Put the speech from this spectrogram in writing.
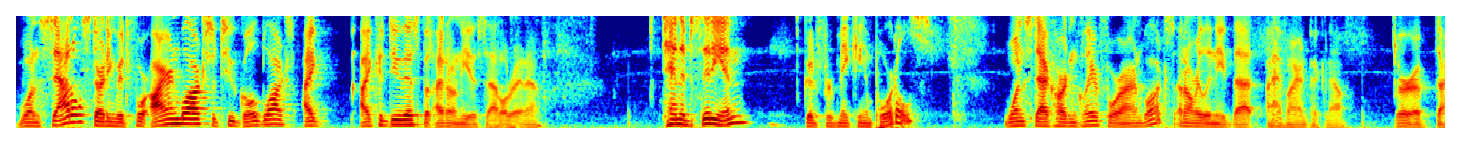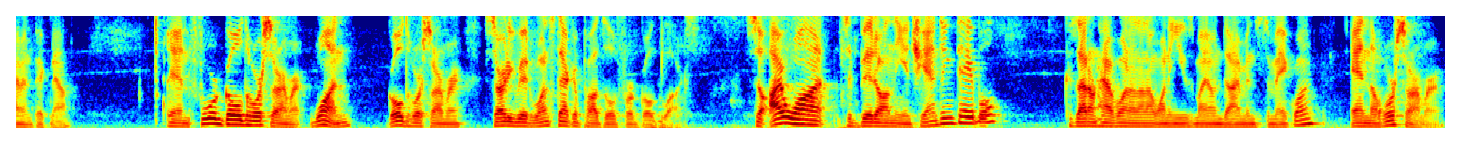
one saddle, starting bid four iron blocks or two gold blocks. I I could do this, but I don't need a saddle right now. Ten obsidian, good for making portals. One stack hardened clay, four iron blocks. I don't really need that. I have iron pick now. Or a diamond pick now. And four gold horse armor. One gold horse armor. Starting bid, one stack of Podzol, four gold blocks. So I want to bid on the enchanting table. Because I don't have one and I don't want to use my own diamonds to make one. And the horse armor.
